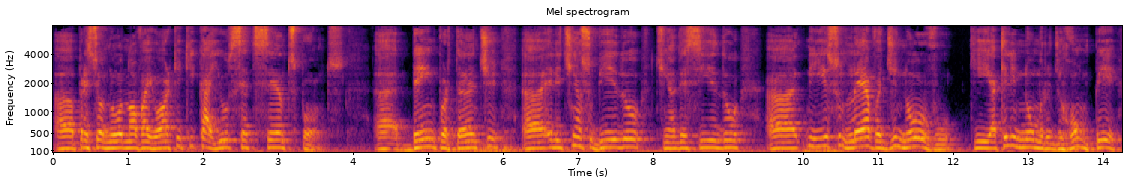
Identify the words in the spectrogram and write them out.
uh, pressionou Nova York, que caiu 700 pontos. Uh, bem importante, uh, ele tinha subido, tinha descido, e isso leva de novo que aquele número de romper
